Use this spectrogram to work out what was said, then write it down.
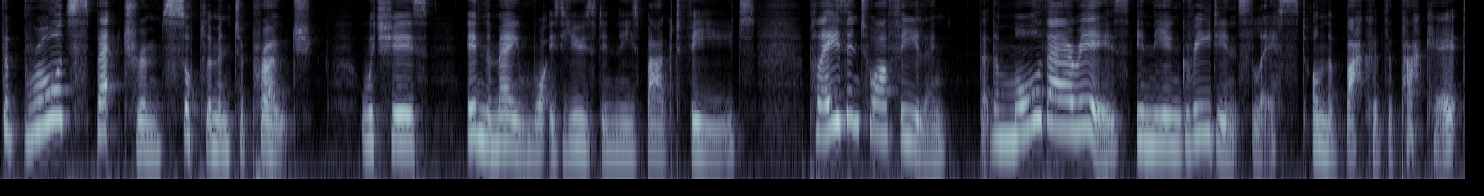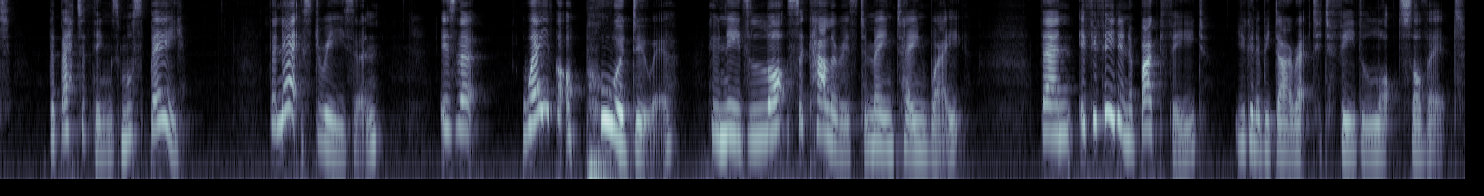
The broad spectrum supplement approach, which is in the main what is used in these bagged feeds, plays into our feeling that the more there is in the ingredients list on the back of the packet, the better things must be. The next reason is that where you've got a poor doer who needs lots of calories to maintain weight, then if you're feeding a bagged feed, you're going to be directed to feed lots of it.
